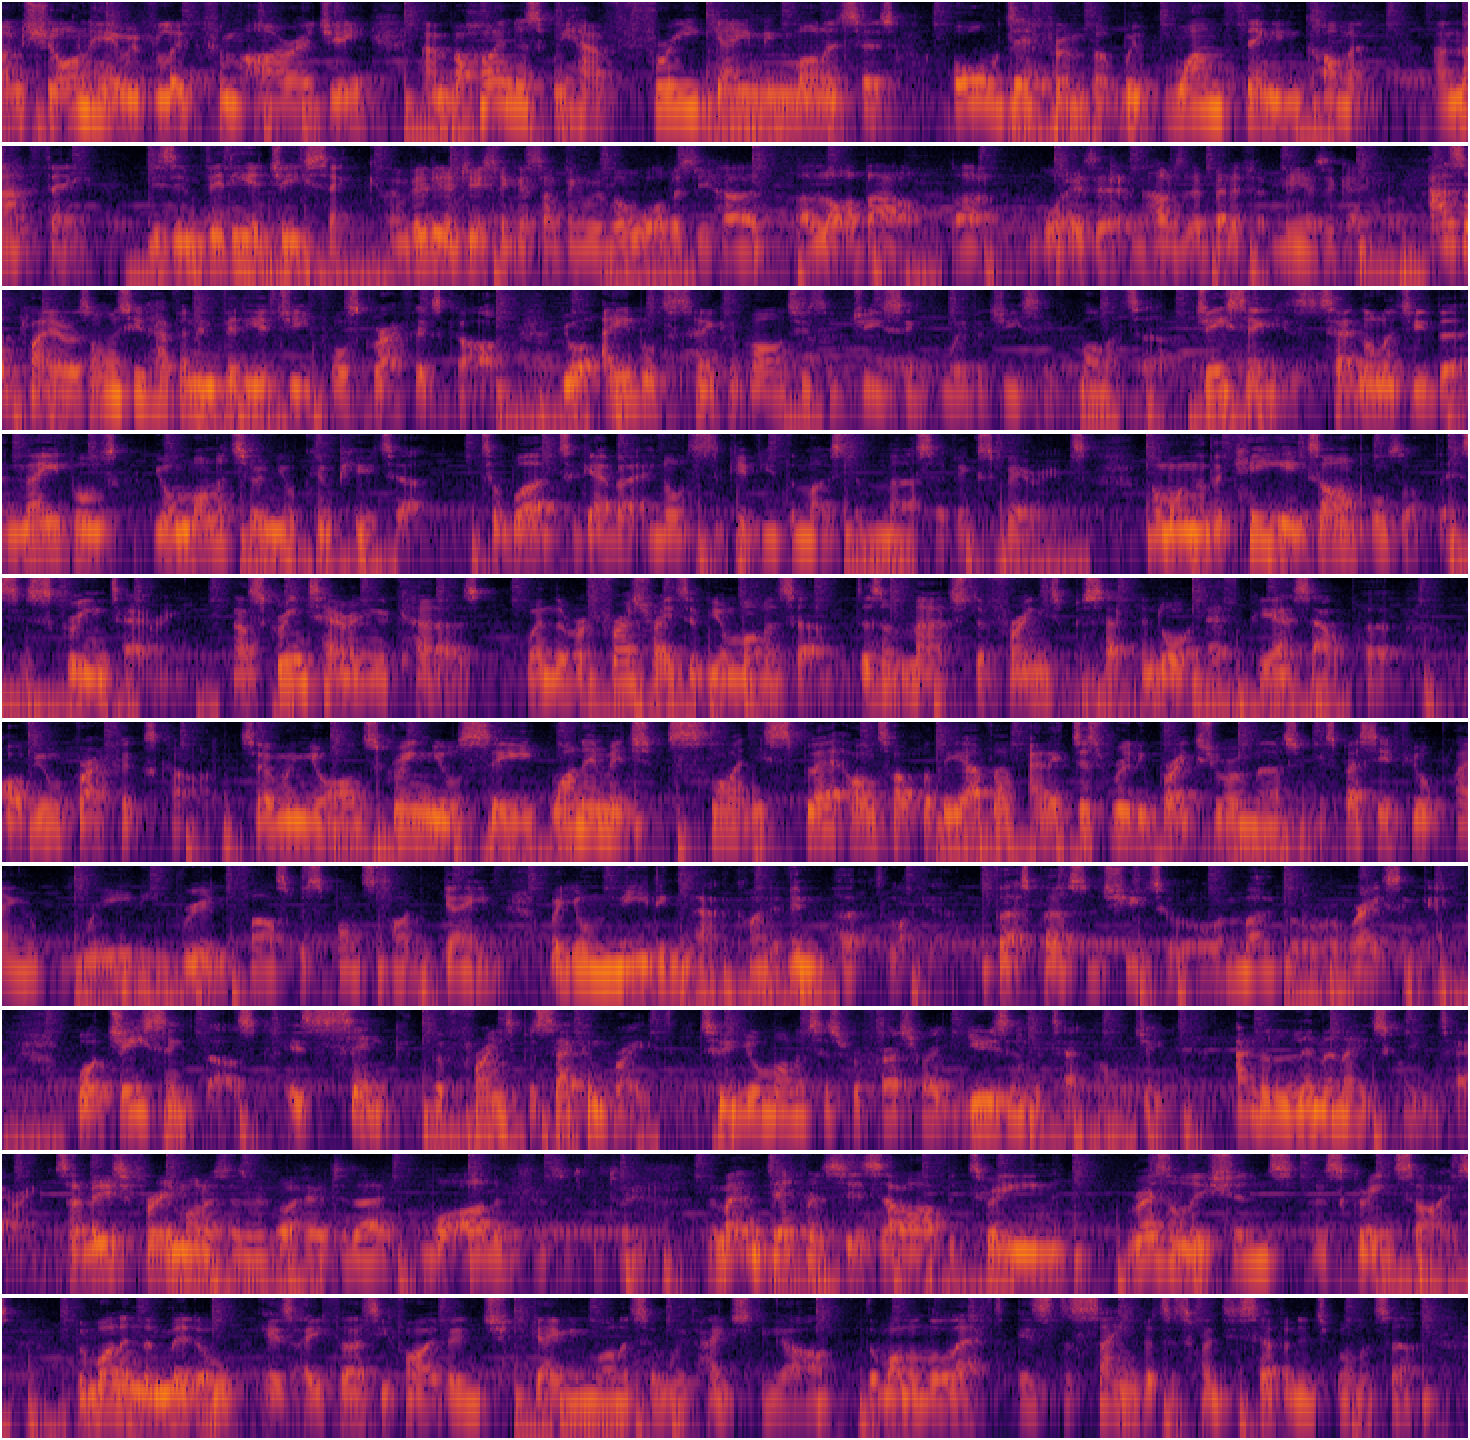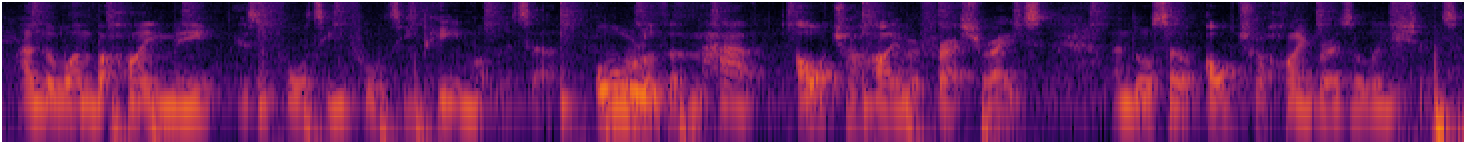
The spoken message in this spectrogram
I'm Sean here with Luke from ROG, and behind us we have three gaming monitors, all different but with one thing in common, and that thing is NVIDIA G-Sync. NVIDIA G-Sync is something we've all obviously heard a lot about, but what is it and how does it benefit me as a gamer? As a player, as long as you have an NVIDIA GeForce graphics card, you're able to take advantage of G-Sync with a G-Sync monitor. G-Sync is a technology that enables your monitor and your computer to work together in order to give you the most immersive experience. And one of the key examples of this is screen tearing. Now screen tearing occurs when the refresh rate of your monitor doesn't match the frames per second or FPS output of your graphics card. So when you're on screen, you'll see one image slightly split on top of the other, and it just really breaks your immersion, especially if you're playing a really, really fast response time game where you're needing that kind of input like a first person shooter or a MOBA or a racing game. What G-Sync does is sync the frames per second rate to your monitor's refresh rate using the technology and eliminate screen tearing. So these three monitors we've got here today, what are the differences between them? The main differences are between resolutions and screen size. The one in the middle is a 35 inch gaming monitor with HDR. The one on the left is the same but a 27 inch monitor and the one behind me is a 1440p monitor. All of them have ultra high refresh rates and also ultra high resolutions.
